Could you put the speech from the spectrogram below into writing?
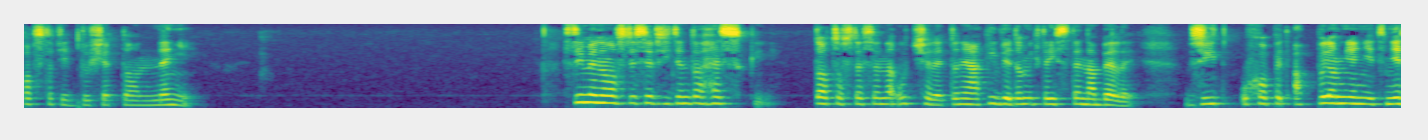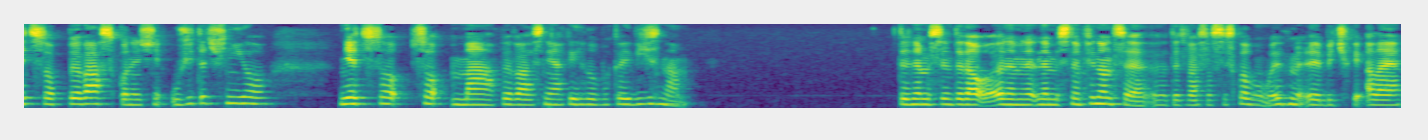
podstatě duše to není. Z té minulosti si vzít tento hezký, to, co jste se naučili, to nějaký vědomí, který jste nabili, vzít, uchopit a proměnit něco pro vás konečně užitečného, něco, co má pro vás nějaký hluboký význam. Teď nemyslím teda, ne, nemyslím finance, teď vás asi zklamu, byčky, ale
